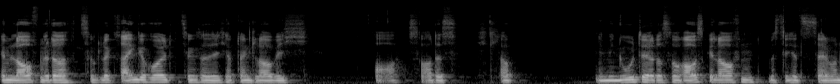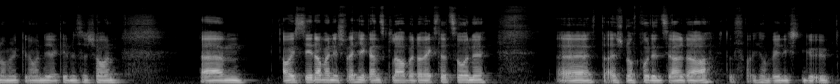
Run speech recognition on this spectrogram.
im Laufen wieder zum Glück reingeholt, beziehungsweise ich habe dann, glaube ich, oh, was war das? Ich glaube, eine Minute oder so rausgelaufen. Müsste ich jetzt selber noch mit genau in die Ergebnisse schauen. Ähm, aber ich sehe da meine Schwäche ganz klar bei der Wechselzone. Äh, da ist noch Potenzial da. Das habe ich am wenigsten geübt.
